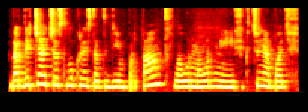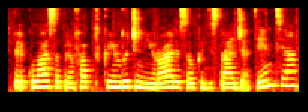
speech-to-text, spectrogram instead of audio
Dar de ce acest lucru este atât de important? La urma urmei, ficțiunea poate fi periculoasă prin faptul că induce în eroare sau că distrage atenția.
